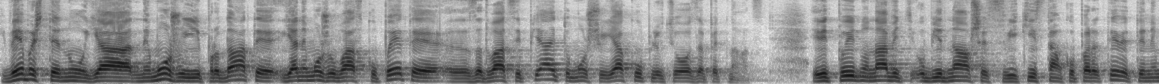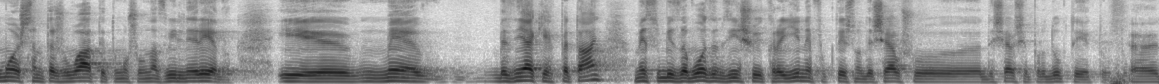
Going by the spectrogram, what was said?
І вибачте, ну я не можу її продати, я не можу вас купити е, за 25, тому що я куплю цього за 15. І відповідно, навіть об'єднавшись в якісь там кооперативи, ти не можеш шантажувати, тому що у нас вільний ринок. І е, ми без ніяких питань ми собі завозимо з іншої країни фактично дешевшу, дешевші продукти, як тут. Е,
